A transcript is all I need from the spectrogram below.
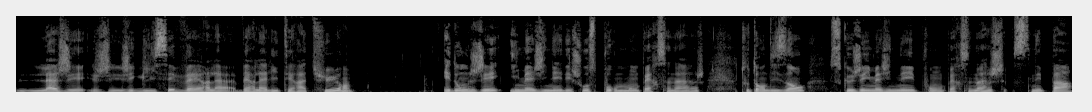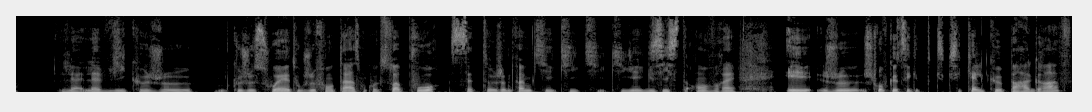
là j'ai glissé vers la, vers la littérature. Et donc j'ai imaginé des choses pour mon personnage, tout en disant ce que j'ai imaginé pour mon personnage, ce n'est pas la, vie que je que je souhaite ou que je fantasme ou quoi que ce soit pour cette jeune femme qui, qui, qui, existe en vrai. Et je, je trouve que ces, ces quelques paragraphes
